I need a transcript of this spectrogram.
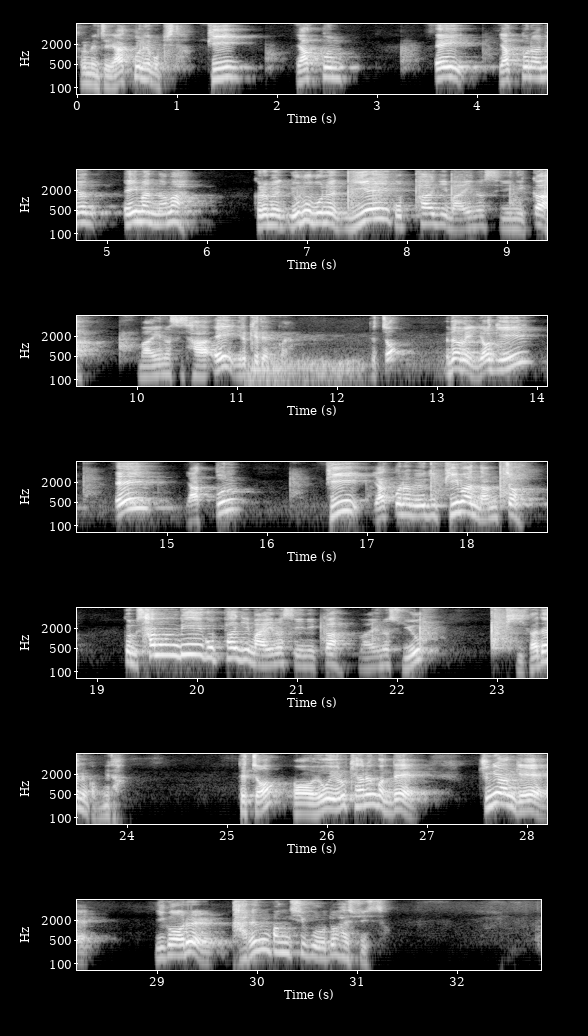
그러면 이제 약분 해 봅시다. b 약분 a 약분하면 a만 남아. 그러면 이 부분은 2a 곱하기 마이너스 2니까 마이너스 4a 이렇게 되는 거야. 됐죠? 그 다음에 여기 a 약분 B 약분하면 여기 B만 남죠? 그럼 3B 곱하기 마이너스 2니까 마이너스 6 B가 되는 겁니다. 됐죠? 어, 요거 이렇게 하는 건데 중요한 게 이거를 다른 방식으로도 할 수 있어.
